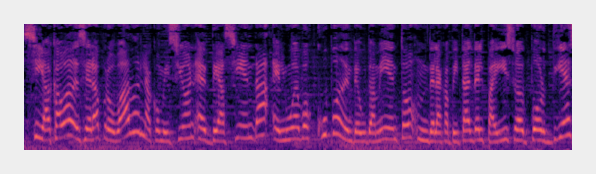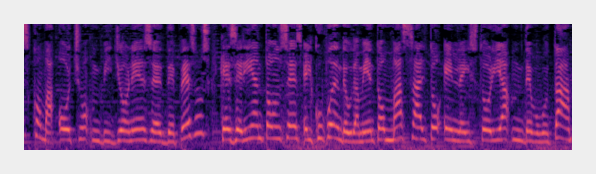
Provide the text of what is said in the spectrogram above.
Sí, acaba de ser aprobado en la Comisión eh, de Hacienda el nuevo cupo de endeudamiento mm, de la capital del país eh, por 10,8 billones eh, de pesos, que sería entonces el cupo de endeudamiento más alto en la historia mm, de Bogotá.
